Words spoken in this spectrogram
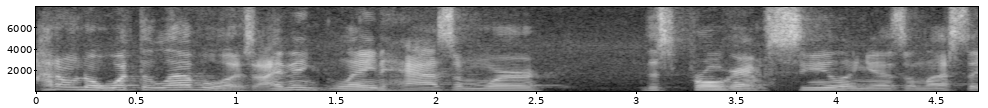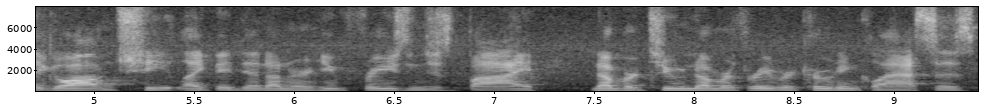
I don't know what the level is. I think Lane has them where this program ceiling is, unless they go out and cheat like they did under Hugh Freeze and just buy number two, number three recruiting classes.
